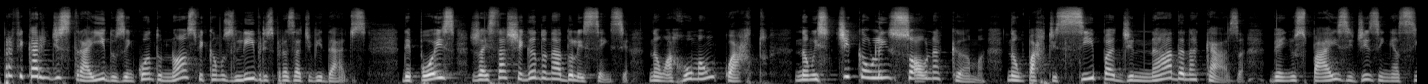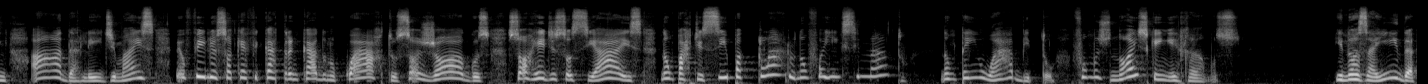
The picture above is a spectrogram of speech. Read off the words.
para ficarem distraídos enquanto nós ficamos livres para as atividades. Depois já está chegando na adolescência, não arruma um quarto, não estica o lençol na cama, não participa de nada na casa. Vêm os pais e dizem assim: Ah, Darley, demais, meu filho só quer ficar trancado no quarto, só jogos, só redes sociais, não participa. Claro, não foi ensinado, não tem o hábito. Fomos nós quem erramos. E nós ainda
